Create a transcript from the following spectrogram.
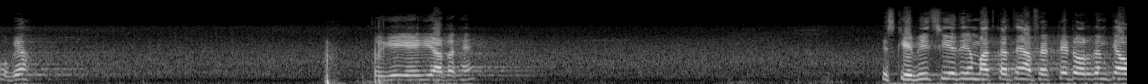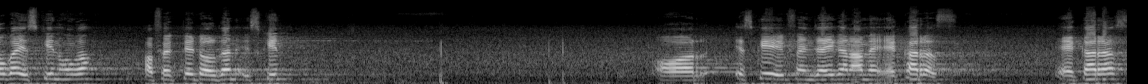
हो गया। तो ये यही यादक है। इसके बीच की यदि हम बात करते हैं अफेक्टेड ऑर्गन क्या होगा? स्किन होगा। अफेक्टेड ऑर्गन स्किन और इसके फेंजाई का नाम है एकारस। एकारस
